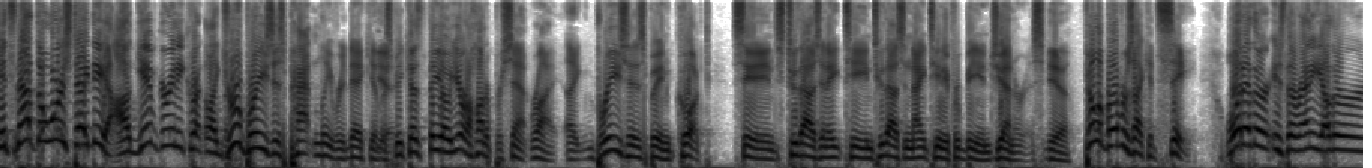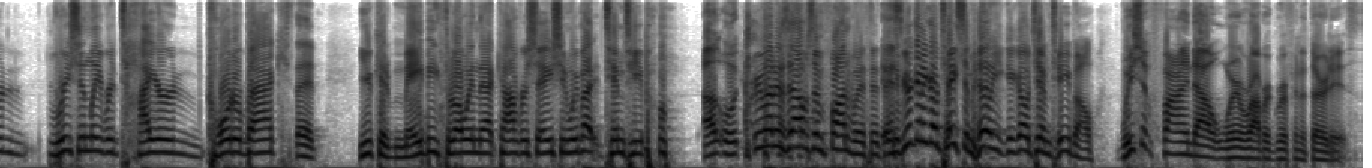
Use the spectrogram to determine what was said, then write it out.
It's not the worst idea. I'll give Greeny credit. Like Drew Brees is patently ridiculous Yeah. because Theo, you're 100 percent right. Like Brees has been cooked since 2018, 2019, if we're being generous. Yeah. Philip Rivers, I could see. What other is there any other recently retired quarterback that you could maybe throw in that conversation? We might Tim Tebow. Uh, we might as well have some fun with it. And if you're going to go take some Hill, you can go Tim Tebow. we should find out where Robert Griffin III is.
